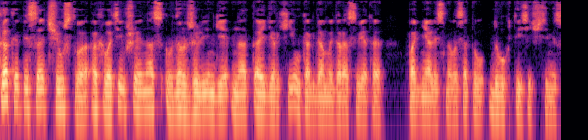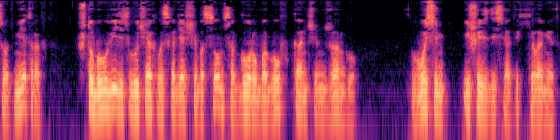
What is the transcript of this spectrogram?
Как описать чувства, охватившие нас в Дарджилинге на Тайгер-Хилл, когда мы до рассвета поднялись на высоту 2700 метров, чтобы увидеть в лучах восходящего солнца гору богов Канченджангу? 8,6 километров.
